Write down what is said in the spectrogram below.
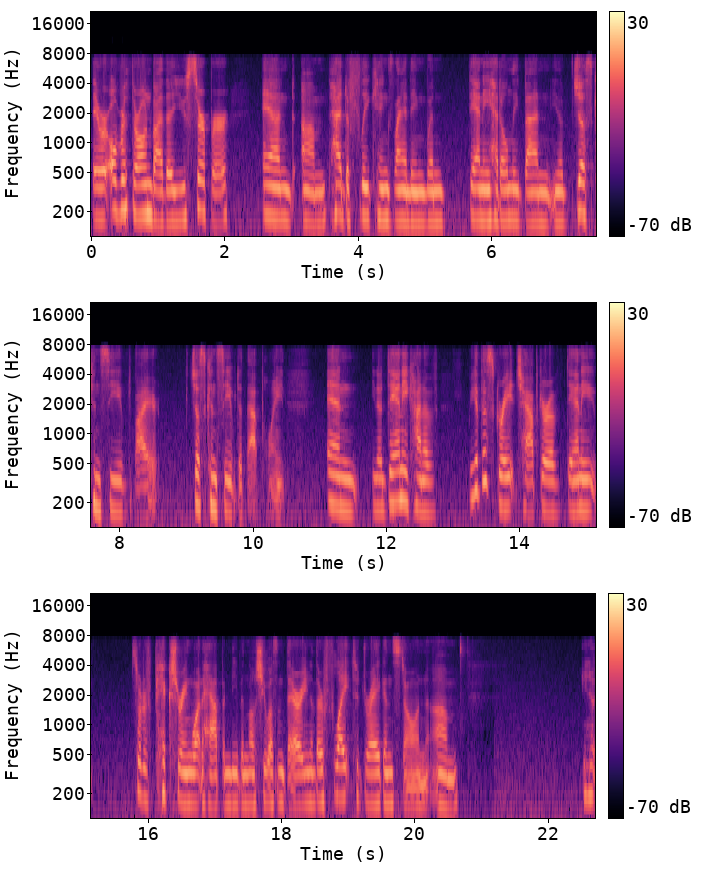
they were overthrown by the usurper and um, had to flee King's Landing when Danny had only been you know just conceived by just conceived at that point. And you know Danny kind of we get this great chapter of Danny sort of picturing what happened, even though she wasn't there. You know, their flight to Dragonstone. Um, you know,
